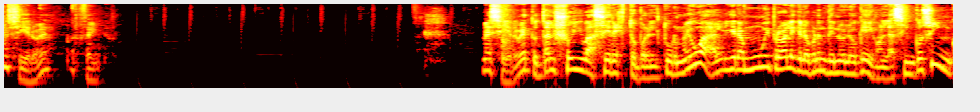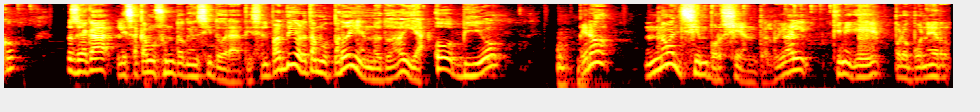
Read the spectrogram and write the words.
Me sirve, perfecto. Me sirve, total yo iba a hacer esto por el turno igual y era muy probable que el oponente no lo quede con la 5-5. Entonces acá le sacamos un tokencito gratis. El partido lo estamos perdiendo todavía, obvio, pero no al 100%. El rival tiene que proponer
